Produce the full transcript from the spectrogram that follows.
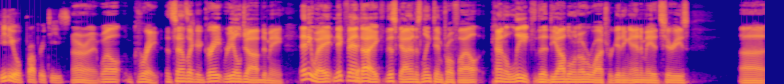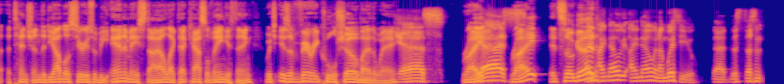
video properties. All right. Well, great. It sounds like a great real job to me. Anyway, Nick Van Yeah. Dyke, this guy on his LinkedIn profile, kind of leaked that Diablo and Overwatch were getting animated series uh, attention. The Diablo series would be anime style, like that Castlevania thing, which is a very cool show, by the way. Yes. Right? Yes. Right? It's so good. I, I know, I know, and I'm with you that this doesn't,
